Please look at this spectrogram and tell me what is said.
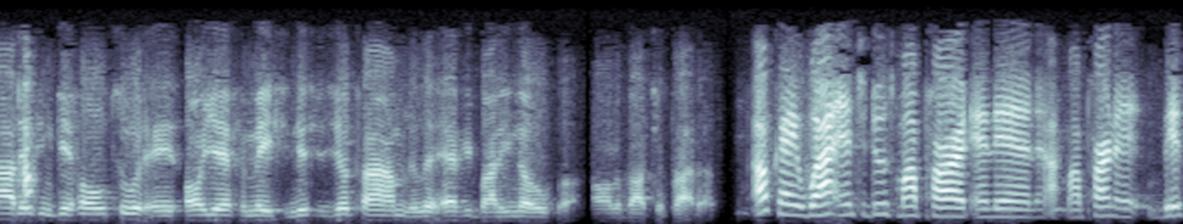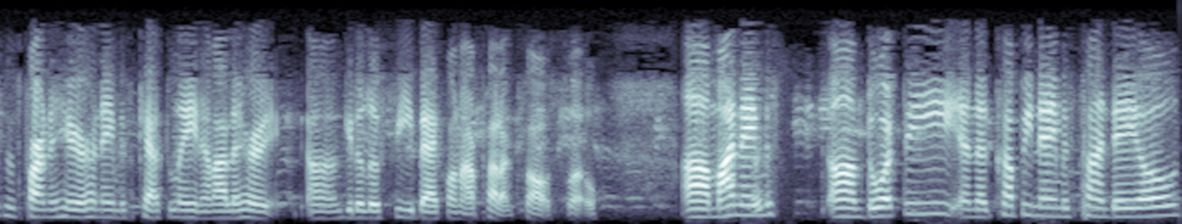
how they can get hold to it, and all your information. This is your time to let everybody know all about your product. Okay, well, I introduced my part, and then my partner, business partner here, her name is Kathleen, and I let her uh, get a little feedback on our products also. Uh, my name is um, Dorothy, and the company name is Tondeo.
